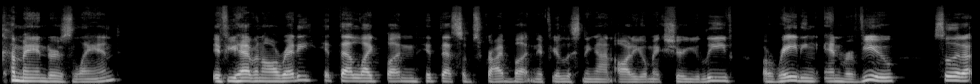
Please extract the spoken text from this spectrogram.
Commanders Land. If you haven't already, hit that like button, hit that subscribe button. If you're listening on audio, make sure you leave a rating and review so that uh,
